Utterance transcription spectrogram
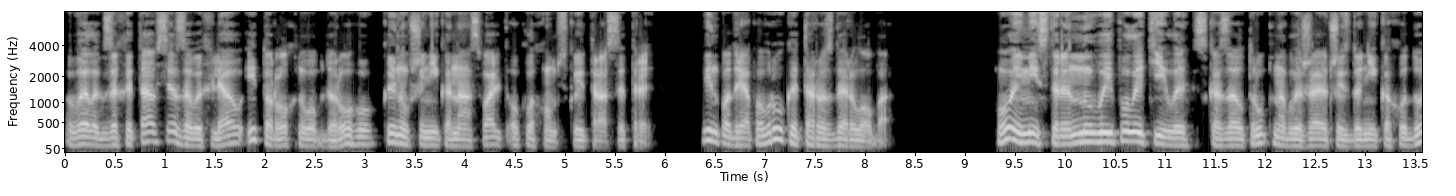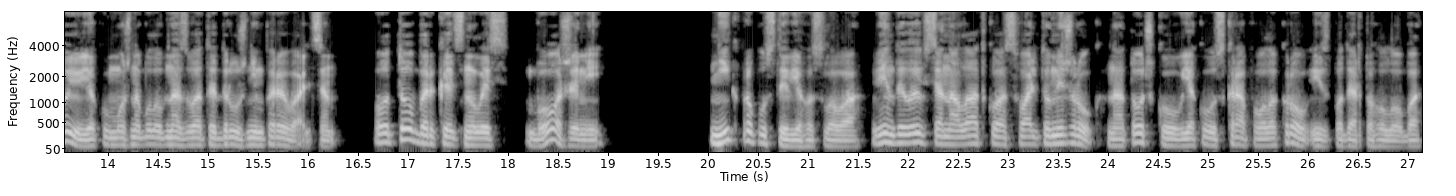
Велик захитався, завихляв і торохнув об дорогу, кинувши Ніка на асфальт Оклахомської траси 3. Він подряпав руки та роздер лоба. Ой, містере, ну ви й полетіли, сказав труп, наближаючись до Ніка ходою, яку можна було б назвати дружнім перевальцем. Ото беркицнулись, боже мій. Нік пропустив його слова. Він дивився на латку асфальту між рук, на точку, в яку скрапувала кров із подертого лоба,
